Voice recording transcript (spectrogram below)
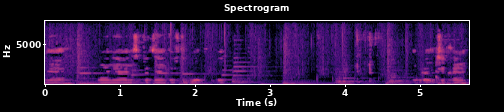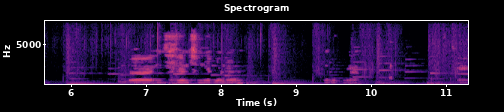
No, o nie, oni sprawdzają każdy blok tutaj. Dobra, uciekam. E, nie wiem, czy mnie gonią. Nawet nie. Okej.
